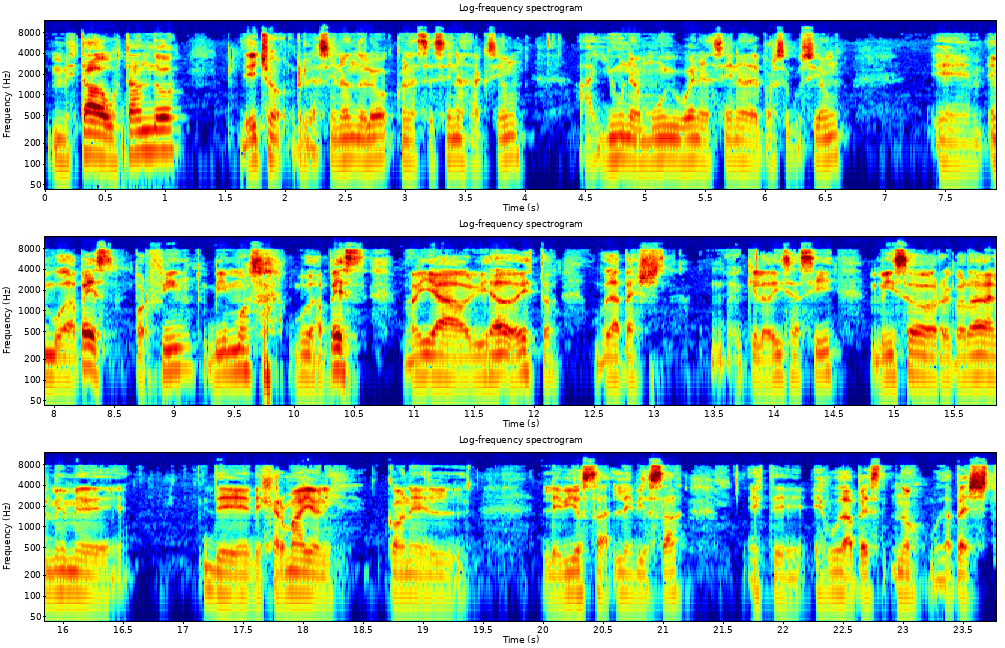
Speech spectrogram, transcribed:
me estaba gustando. De hecho, relacionándolo con las escenas de acción, hay una muy buena escena de persecución em, en Budapest. Por fin vimos Budapest. Me había olvidado de esto. Budapest, que lo dice así, me hizo recordar al meme de, de, de Hermione con el Leviosa, Leviosa, este, es Budapest, no, Budapest.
